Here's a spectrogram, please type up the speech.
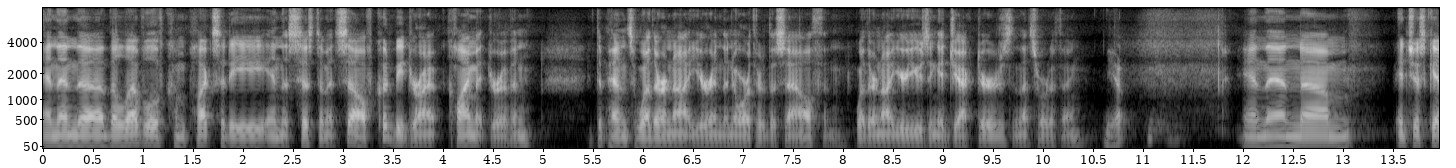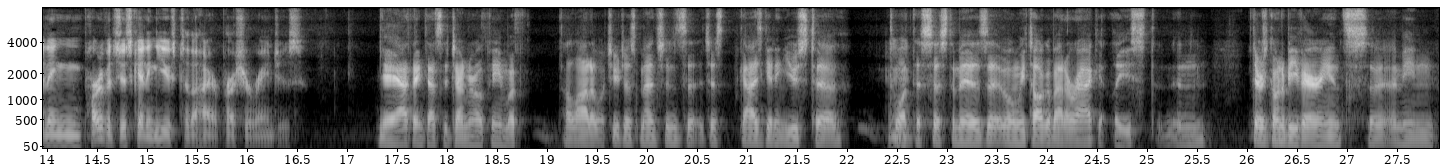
and then the the level of complexity in the system itself could be dri- climate driven. It depends whether or not you're in the north or the south, and whether or not you're using ejectors and that sort of thing. Yep. And then um, it's just getting part of it's just getting used to the higher pressure ranges. Yeah, I think that's the general theme with a lot of what you just mentioned. just guys getting used to to mm-hmm. what the system is uh, when we talk about a rack, at least. And there's going to be variance. Uh, I mean,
